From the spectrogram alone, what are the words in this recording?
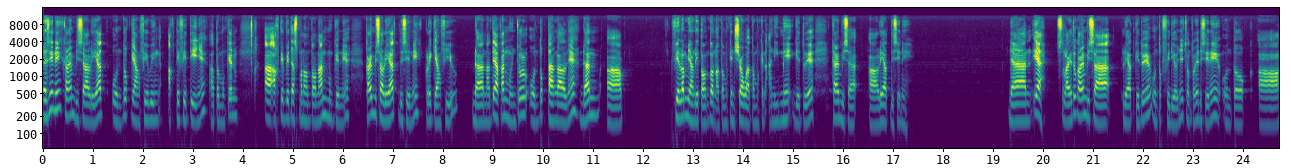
dan sini kalian bisa lihat untuk yang viewing activity-nya atau mungkin uh, aktivitas penontonan mungkin ya. Kalian bisa lihat di sini, klik yang view dan nanti akan muncul untuk tanggalnya dan uh, film yang ditonton atau mungkin show atau mungkin anime gitu ya. Kalian bisa uh, lihat di sini. Dan ya, setelah itu kalian bisa lihat gitu ya untuk videonya contohnya di sini untuk uh,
